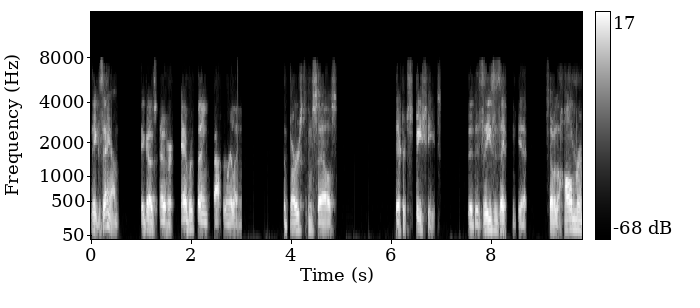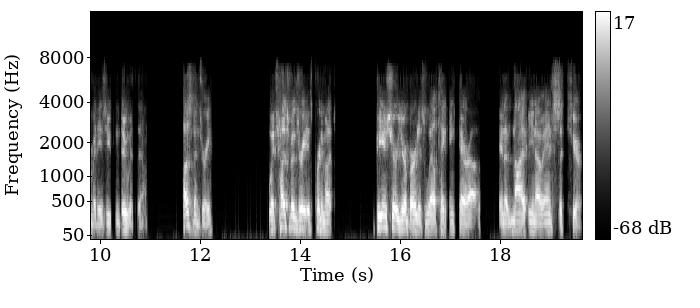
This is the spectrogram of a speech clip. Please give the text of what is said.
the exam, it goes over everything falcon related the birds themselves, different species, the diseases they can get, some of the home remedies you can do with them, husbandry, which husbandry is pretty much being sure your bird is well taken care of in a night, you know, and secure,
